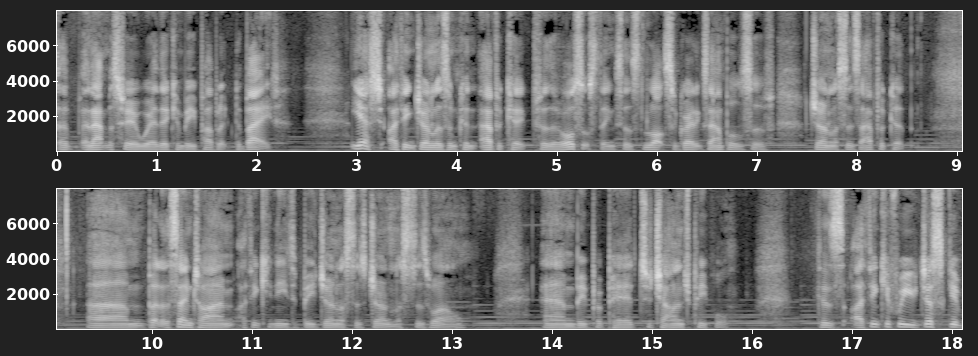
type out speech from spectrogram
a, an atmosphere where there can be public debate. Yes, I think journalism can advocate for all sorts of things. There's lots of great examples of journalists as advocate. Um, but at the same time, I think you need to be journalist as journalist as well and be prepared to challenge people. Because I think if we just give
